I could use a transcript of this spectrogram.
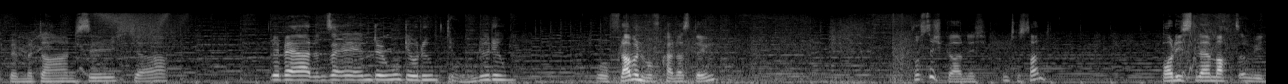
Ich bin mir da nicht sicher. Wir werden sehen. Du, du, du, du, du. Oh, Flammenwurf kann das Ding. Wusste ich gar nicht. Interessant. Body Slam macht irgendwie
